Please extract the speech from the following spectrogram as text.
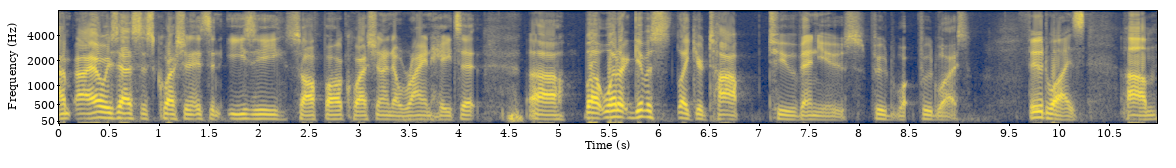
I'm, I always ask this question. It's an easy softball question. I know Ryan hates it, uh, but what? Are, give us like your top two venues, food food wise. Food wise, um,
